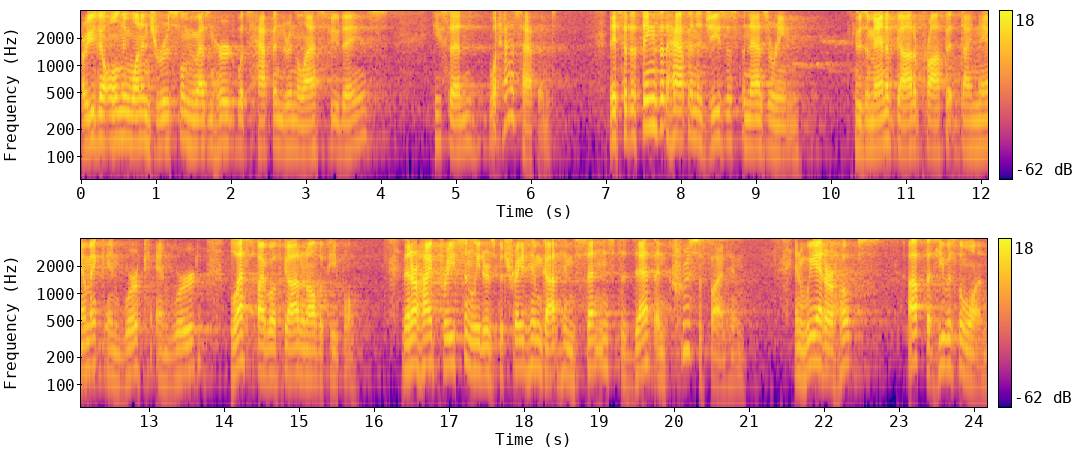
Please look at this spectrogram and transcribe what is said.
Are you the only one in Jerusalem who hasn't heard what's happened during the last few days? He said, What has happened? They said, The things that happened to Jesus the Nazarene. He was a man of God, a prophet, dynamic in work and word, blessed by both God and all the people. Then our high priests and leaders betrayed him, got him sentenced to death, and crucified him. And we had our hopes up that he was the one,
